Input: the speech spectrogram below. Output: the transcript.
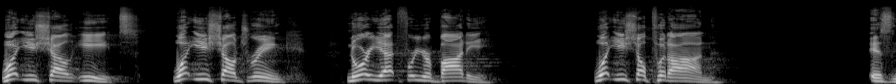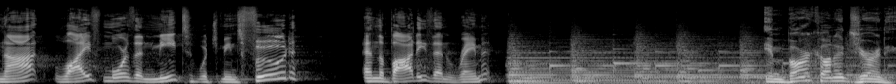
what ye shall eat, what ye shall drink, nor yet for your body, what ye shall put on. Is not life more than meat, which means food, and the body than raiment? Embark on a journey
